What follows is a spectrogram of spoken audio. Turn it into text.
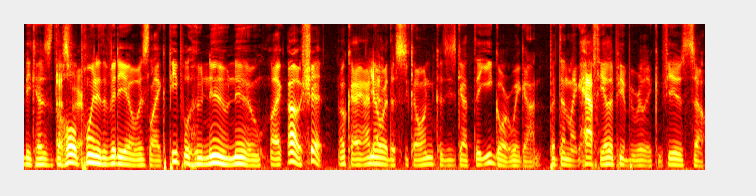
because the That's whole fair. point of the video was like people who knew knew like oh shit okay I know Yeah. where this is going because he's got the Igor wig on. But then like half the other people were really confused. So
